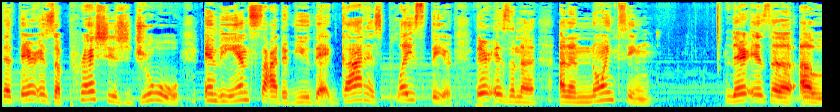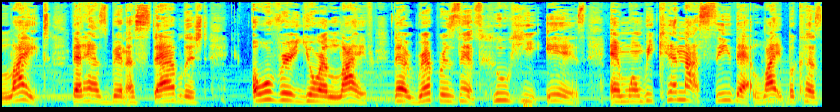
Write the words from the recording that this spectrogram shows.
that there is a precious jewel in the inside of you that God has placed there. There is an, an anointing there is a, a light that has been established over your life that represents who He is. And when we cannot see that light because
